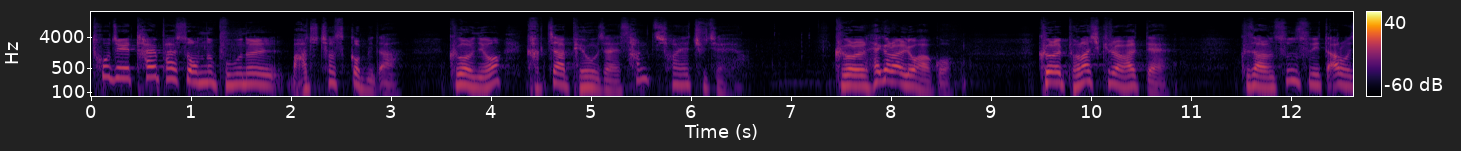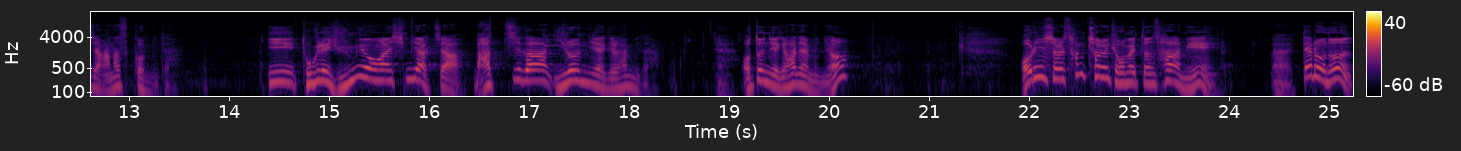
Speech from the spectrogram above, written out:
토저히 타협할 수 없는 부분을 마주쳤을 겁니다. 그거는요, 각자 배우자의 상처의 주제예요. 그걸 해결하려고 하고, 그걸 변화시키려고 할 때, 그 사람은 순순히 따라오지 않았을 겁니다. 이 독일의 유명한 심리학자 마츠가 이런 이야기를 합니다. 네, 어떤 얘기를 하냐면요. 어린 시절 상처를 경험했던 사람이 네, 때로는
